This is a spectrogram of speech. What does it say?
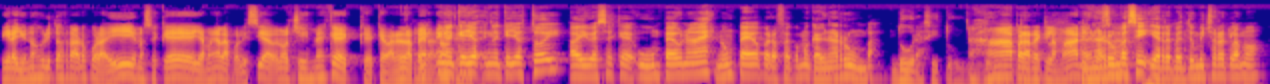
mira, hay unos gritos raros por ahí, no sé qué, llaman a la policía. Los chismes que, que, que valen la pena, en, ¿no? el que yo, en el que yo estoy, hay veces que hubo un peo una vez, no un peo, pero fue como que hay una rumba dura, así tú. Ajá, para reclamar. y Hay una rumba así y de repente un bicho reclamó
